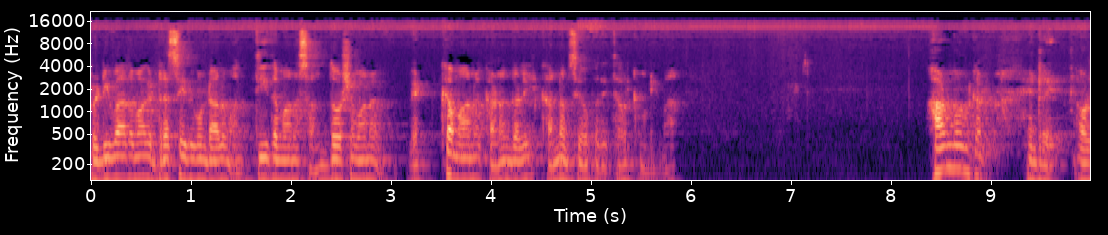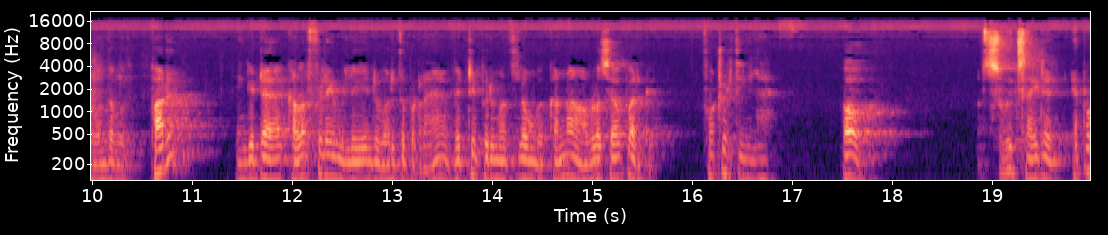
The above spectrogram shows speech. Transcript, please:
பிடிவாதமாக ட்ரெஸ் செய்து கொண்டாலும் அதீதமான சந்தோஷமான வெட்கமான கணங்களில் கன்னம் சிவப்பதை தவிர்க்க முடியுமா? ஹார்மோன்கள் என்றே அவள் வந்தபோது பாரு என்கிட்ட கலர் ஃபிலிம் இல்லையே என்று வருத்தப்படுறேன். வெற்றி பெருமத்தில் உங்கள் கண்ணா அவ்வளோ சிவப்பாக இருக்குது ஃபோட்டோ எடுத்தீங்களே ஓ ஸோ எக்ஸைட்டட் எப்போ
